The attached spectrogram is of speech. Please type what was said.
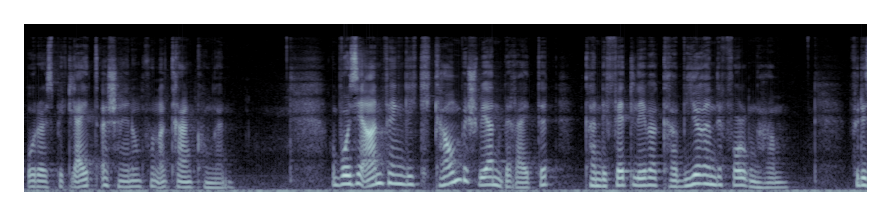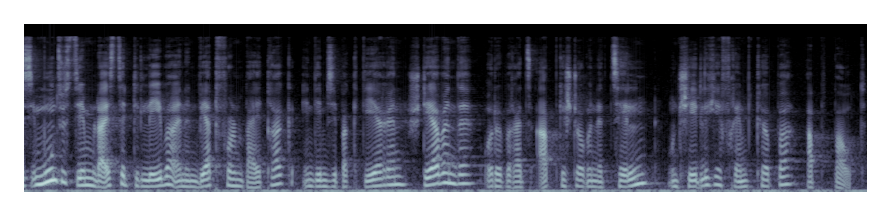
oder als Begleiterscheinung von Erkrankungen. Obwohl sie anfänglich kaum Beschwerden bereitet, kann die Fettleber gravierende Folgen haben. Für das Immunsystem leistet die Leber einen wertvollen Beitrag, indem sie Bakterien, sterbende oder bereits abgestorbene Zellen und schädliche Fremdkörper abbaut.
